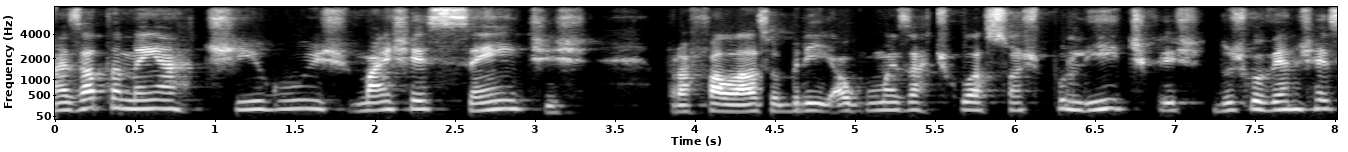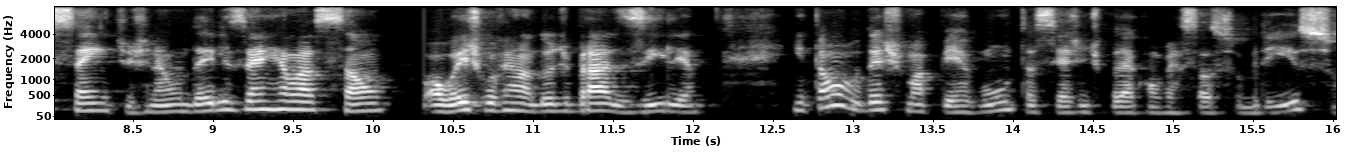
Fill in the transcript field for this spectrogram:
mas há também artigos mais recentes para falar sobre algumas articulações políticas dos governos recentes. Né? Um deles é em relação ao ex-governador de Brasília. Então, eu deixo uma pergunta, se a gente puder conversar sobre isso.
